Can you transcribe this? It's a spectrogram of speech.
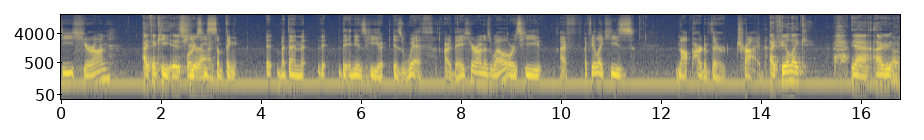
he Huron? I think he is Or is he something? uh, But then the the Indians he is with are they Huron as well, or is he? I, f- I feel like he's not part of their tribe. I feel like, yeah, I.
